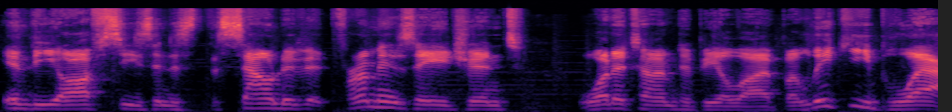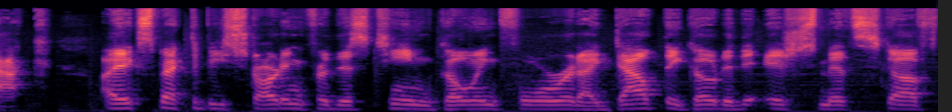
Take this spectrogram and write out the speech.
in the offseason. is the sound of it from his agent. What a time to be alive. But Leaky Black, I expect to be starting for this team going forward. I doubt they go to the Ish Smith stuff,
